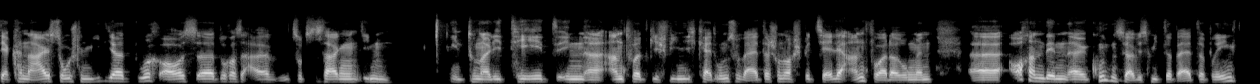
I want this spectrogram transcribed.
der Kanal Social Media durchaus, durchaus sozusagen im in Tonalität, in äh, Antwortgeschwindigkeit und so weiter schon auch spezielle Anforderungen äh, auch an den äh, Kundenservice-Mitarbeiter bringt.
